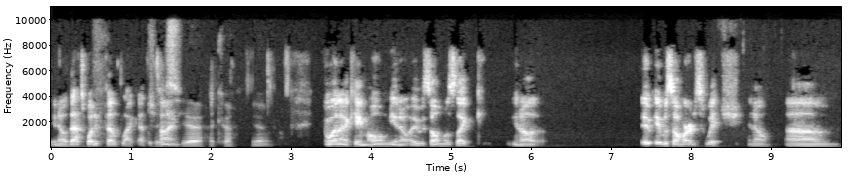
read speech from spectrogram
You know, that's what it felt like at the Jeez, time. Yeah. Okay. Yeah. When I came home, you know, it was almost like, you know, it, it was a hard switch, you know. Um,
